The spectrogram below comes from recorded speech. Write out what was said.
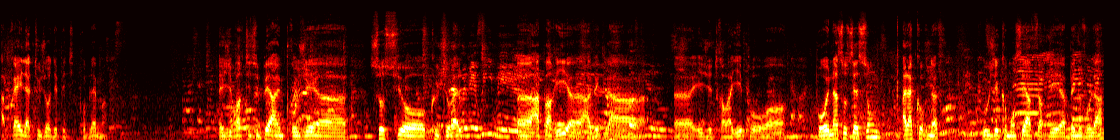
Après, il a toujours des petits problèmes. Et j'ai participé à un projet euh, socio-culturel euh, à Paris euh, avec la et j'ai travaillé pour pour une association à la Courneuve où j'ai commencé à faire des bénévolats.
